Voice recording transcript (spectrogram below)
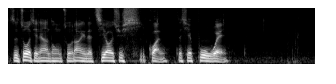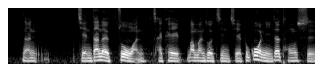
只做简单的动作，让你的肌肉去习惯这些部位。那简单的做完，才可以慢慢做进阶。不过你在同时，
